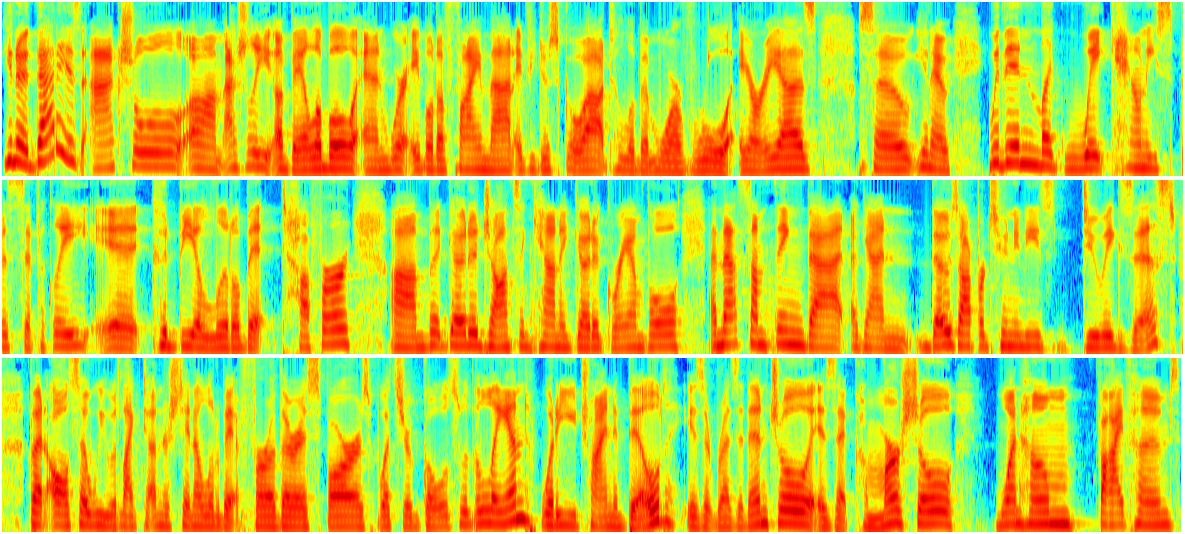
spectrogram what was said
you know that is actual, um, actually available, and we're able to find that if you just go out to a little bit more of rural areas. So, you know, within like Wake County specifically, it could be a little bit tougher. Um, but go to Johnston County, go to Granville, and that's something that again, those opportunities do exist. But also, we would like to understand a little bit further as far as what's your goals with the land. What are you trying to build? Is it residential? Is it commercial? One home, five homes.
